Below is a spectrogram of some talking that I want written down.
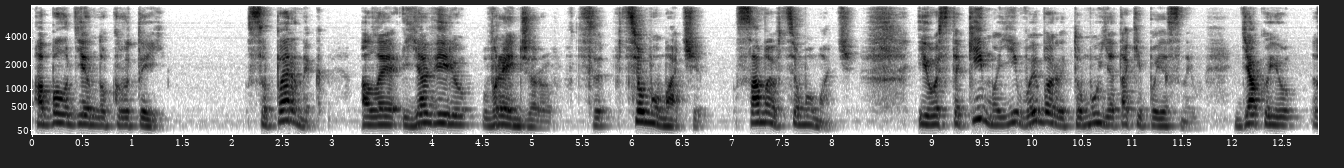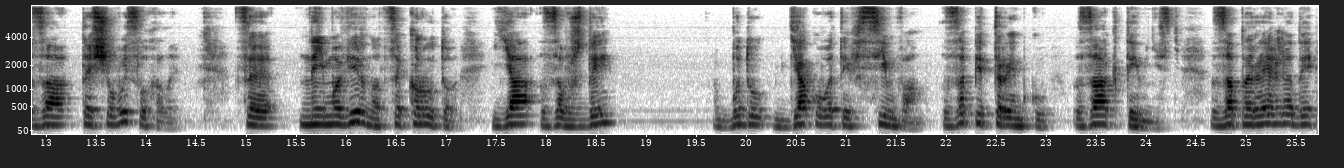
обалденно крутий суперник, але я вірю в рейнджерів в в цьому матчі, саме в цьому матчі. І ось такі мої вибори, тому я так і пояснив. Дякую за те, що вислухали. Це неймовірно, це круто. Я завжди буду дякувати всім вам за підтримку, за активність, за перегляди,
